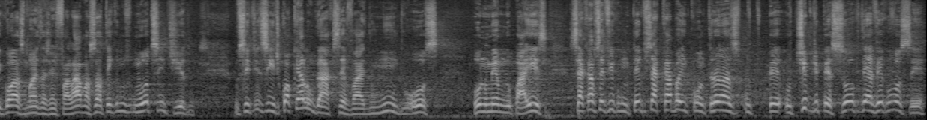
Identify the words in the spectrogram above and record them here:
igual as mães da gente falavam, mas só tem que ir no, no outro sentido. No sentido seguinte, qualquer lugar que você vai, no mundo, ou ou no mesmo no país, você acaba, você fica um tempo, você acaba encontrando as, o, o, tipo de pessoa que tem a ver com você.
